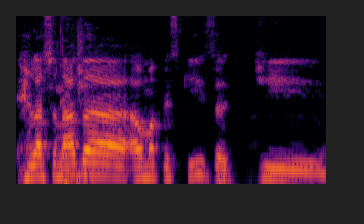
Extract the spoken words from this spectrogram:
relacionado a, a uma pesquisa de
